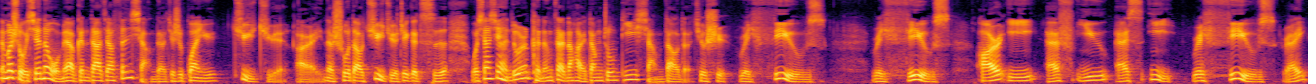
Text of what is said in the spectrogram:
那么首先呢，我们要跟大家分享的就是关于拒绝。哎，那说到拒绝这个词，我相信很多人可能在脑海当中第一想到的就是 refuse，refuse。R E F U S E refuse right，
